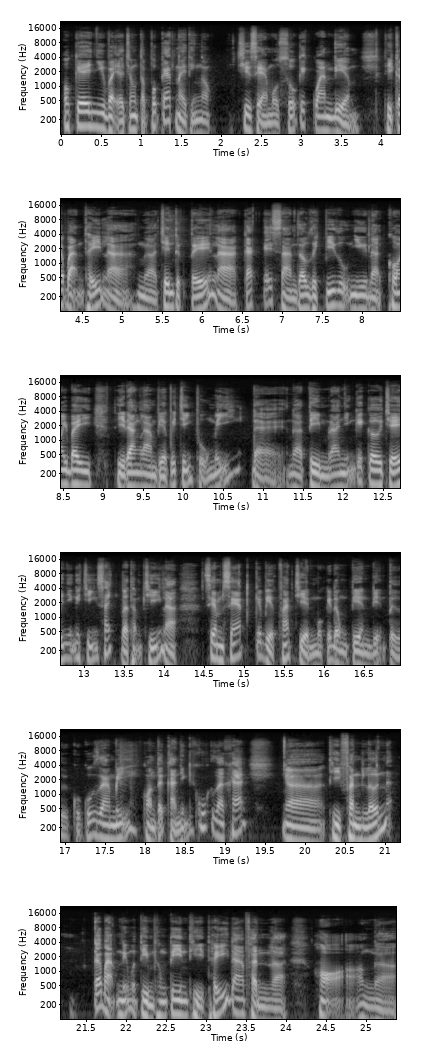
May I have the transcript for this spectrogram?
ok như vậy ở trong tập podcast này thì ngọc chia sẻ một số cái quan điểm thì các bạn thấy là à, trên thực tế là các cái sàn giao dịch ví dụ như là Coinbase thì đang làm việc với chính phủ Mỹ để là tìm ra những cái cơ chế những cái chính sách và thậm chí là xem xét cái việc phát triển một cái đồng tiền điện tử của quốc gia Mỹ. Còn tất cả những cái quốc gia khác à, thì phần lớn các bạn nếu mà tìm thông tin thì thấy đa phần là họ à,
